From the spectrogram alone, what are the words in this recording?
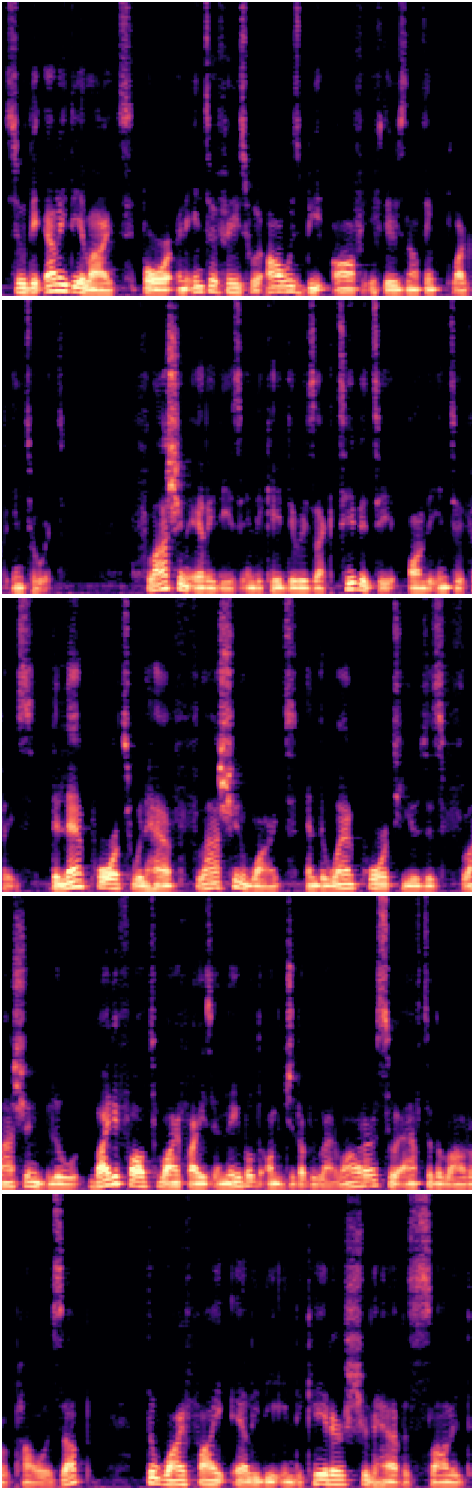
So the LED light for an interface will always be off if there is nothing plugged into it. Flashing LEDs indicate there is activity on the interface. The LAN ports will have flashing white and the WAN port uses flashing blue. By default, Wi-Fi is enabled on the GWN router, so after the router powers up, the Wi-Fi LED indicator should have a solid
